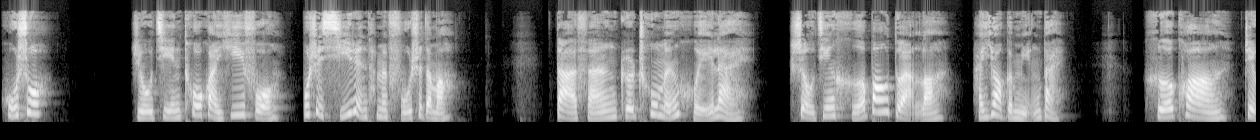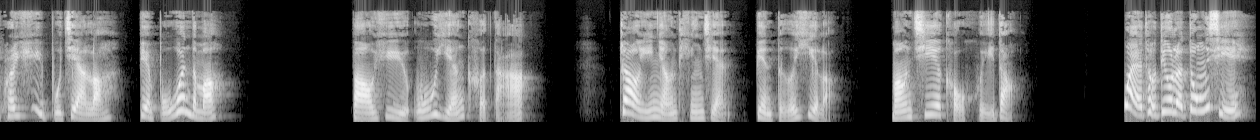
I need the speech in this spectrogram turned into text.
胡说！如今脱换衣服，不是袭人他们服侍的吗？大凡哥出门回来，手巾荷包短了，还要个明白。何况这块玉不见了，便不问的吗？”宝玉无言可答。赵姨娘听见，便得意了，忙接口回道：“外头丢了东西，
